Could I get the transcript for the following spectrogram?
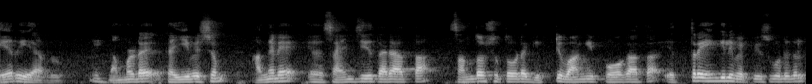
ഏറിയാറുള്ളൂ നമ്മുടെ കൈവശം അങ്ങനെ സൈൻ ചെയ്ത് തരാത്ത സന്തോഷത്തോടെ ഗിഫ്റ്റ് വാങ്ങി പോകാത്ത എത്രയെങ്കിലും എപ്പിസോഡുകൾ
